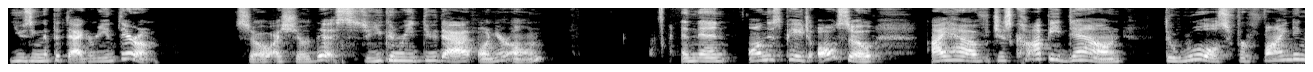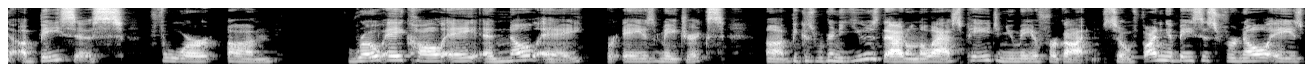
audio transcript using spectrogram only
using the Pythagorean theorem. So I showed this. So you can read through that on your own. And then on this page also, I have just copied down the rules for finding a basis for um, row A, col A, and null A where A is matrix, uh, because we're going to use that on the last page and you may have forgotten. So finding a basis for null A is,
